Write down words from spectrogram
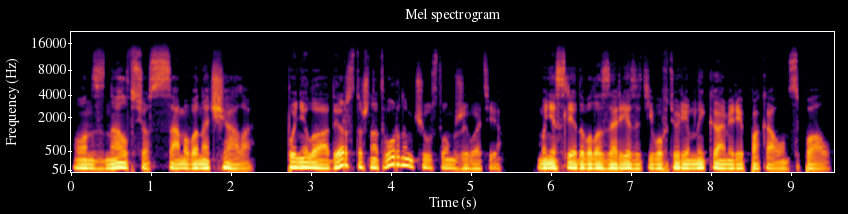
Он знал все с самого начала, Поняла Адер с тошнотворным чувством в животе. Мне следовало зарезать его в тюремной камере, пока он спал.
